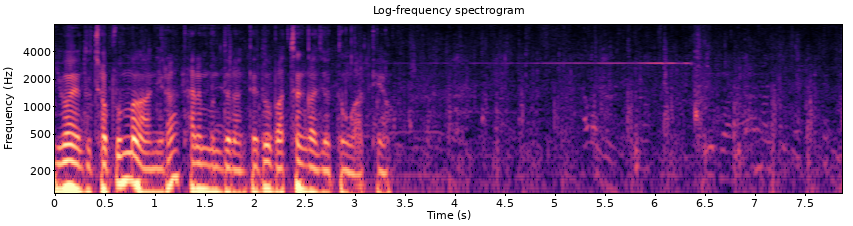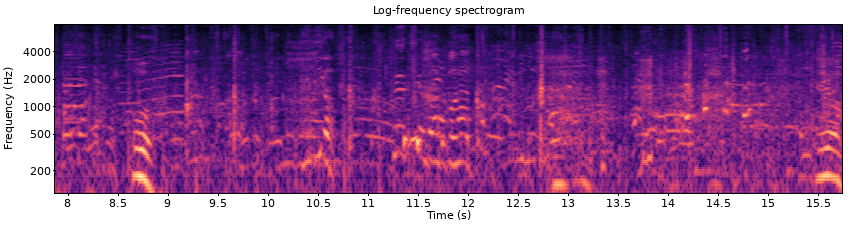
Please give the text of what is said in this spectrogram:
이번에도 저뿐만 아니라 다른 분들한테도 마찬가지였던 것 같아요. 오. 이거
